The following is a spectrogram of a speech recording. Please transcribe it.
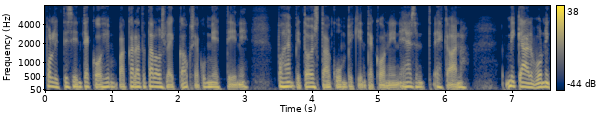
poliittisiin tekoihin, vaikka näitä talousleikkauksia kun miettii, niin pahempi toistaan kumpikin teko, niin eihän se nyt ehkä aina mikään on, niin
